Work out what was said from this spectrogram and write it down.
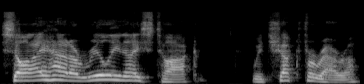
So I had a really nice talk with Chuck Ferreira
